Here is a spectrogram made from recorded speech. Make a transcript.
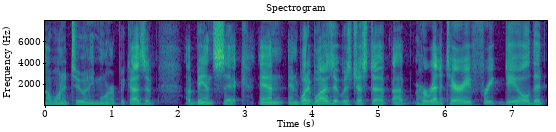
I wanted to anymore because of of being sick. And and what it was, it was just a, a hereditary freak deal that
